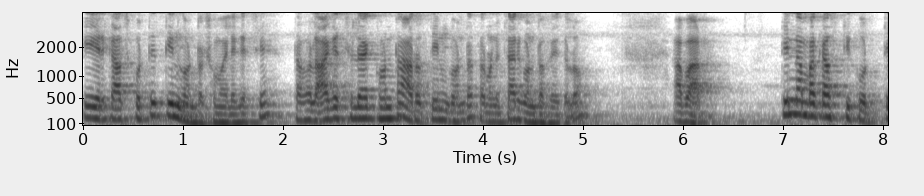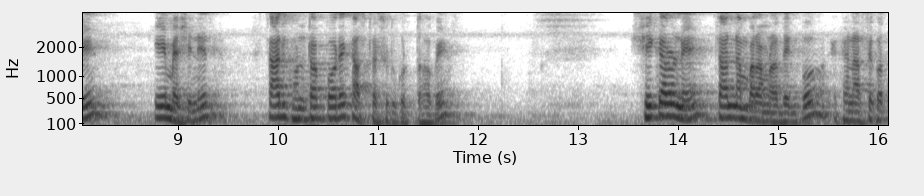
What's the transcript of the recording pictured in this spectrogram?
এর কাজ করতে তিন ঘণ্টা সময় লেগেছে। তাহলে আগে ছিল এক ঘণ্টা, আরও তিন ঘণ্টা, তার মানে চার ঘণ্টা হয়ে গেল। আবার তিন নাম্বার কাজটি করতে এ মেশিনের চার ঘণ্টা পরে কাজটা শুরু করতে হবে। সেই কারণে চার নাম্বার আমরা দেখব, এখানে আছে কত?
